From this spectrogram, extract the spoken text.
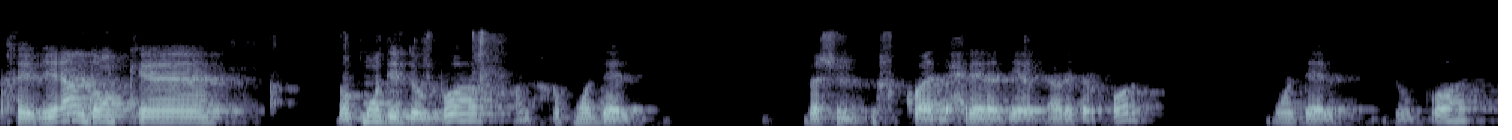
Très bien. Donc, euh, donc modèle de bord, un modèle. باش نفكوا هاد الحريره ديال ريدرفورد موديل دو بور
